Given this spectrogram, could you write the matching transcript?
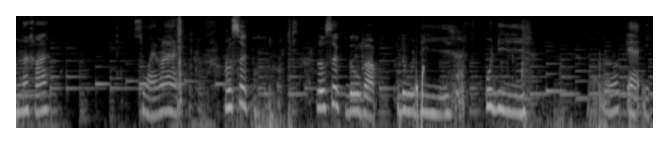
ำนะคะ สวยมาก รู้สึก รู้สึกดูแบบดูดี ผู้ดี แล้วก็แกะอีก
